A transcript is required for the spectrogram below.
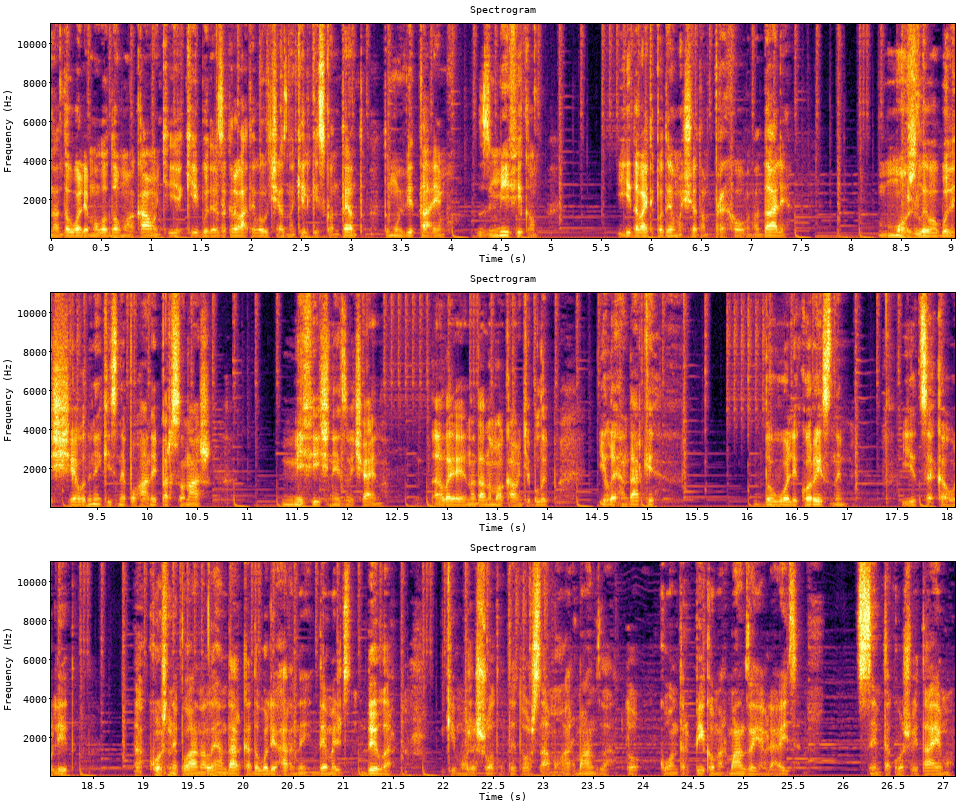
на доволі молодому аккаунті, який буде закривати величезну кількість контенту. Тому вітаємо з міфіком. І давайте подивимося, що там приховано далі. Можливо, буде ще один якийсь непоганий персонаж. Міфічний, звичайно. Але на даному аккаунті були б і легендарки доволі корисним. І це Кауліт. Також непогана легендарка, доволі гарний демедж дилер, який може шотати того ж самого Арманза, то контрпіком Арманза являється. З цим також вітаємо.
